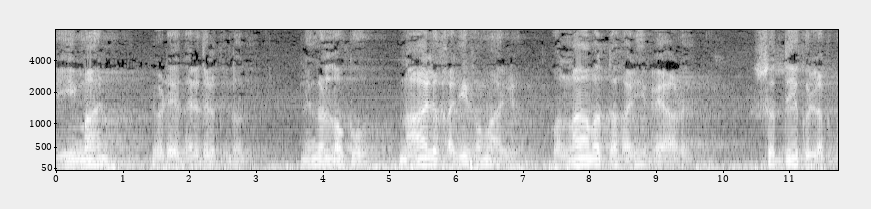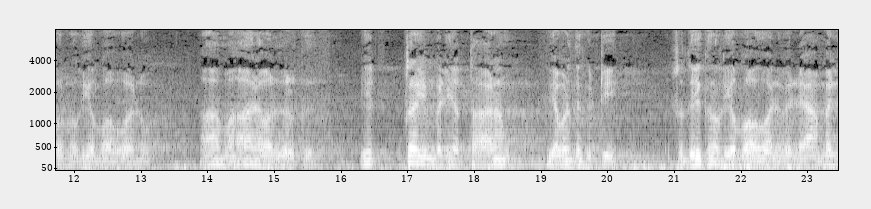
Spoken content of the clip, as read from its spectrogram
ഈമാൻ ഇവിടെ നിലനിൽക്കുന്നത്. നിങ്ങൾ നോക്കൂ നാല് ഖലീഫമാര് ഒന്നാമത്തെ ഖലീഫയാണ് സിദ്ദീഖുൽ അക്ബർ അൻഹു. ആ മഹാനവർഗൾക്ക് ഇത്രയും വലിയ സ്ഥാനം എവിടുന്ന് കിട്ടി? സുദീഖ് അൻഹുവിന്റെ അമൽ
